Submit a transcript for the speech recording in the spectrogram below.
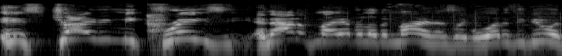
is driving me crazy. And out of my ever loving mind, I was like, what is he doing?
